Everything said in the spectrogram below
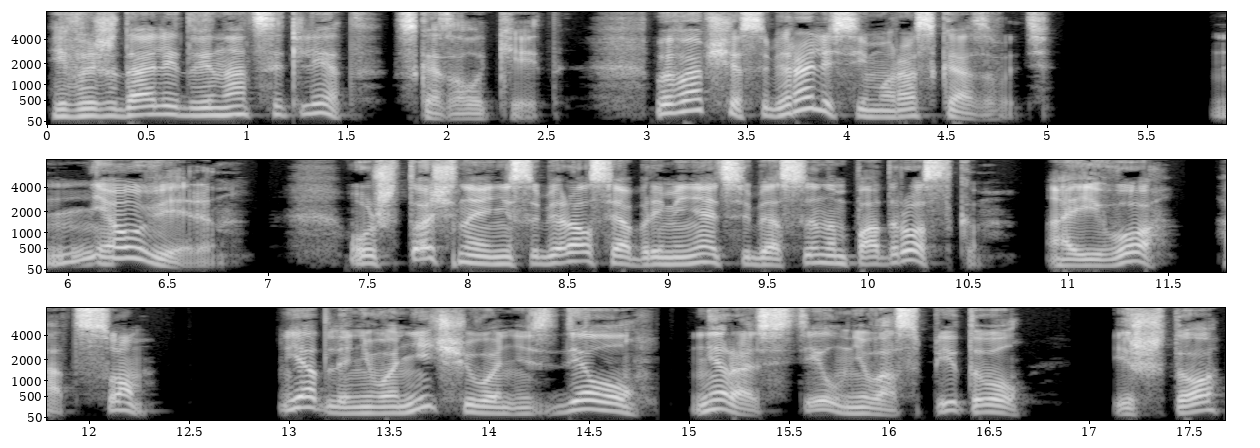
«И вы ждали 12 лет», — сказала Кейт. «Вы вообще собирались ему рассказывать?» «Не уверен. Уж точно я не собирался обременять себя сыном-подростком, а его — отцом. Я для него ничего не сделал, не растил, не воспитывал. И что?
